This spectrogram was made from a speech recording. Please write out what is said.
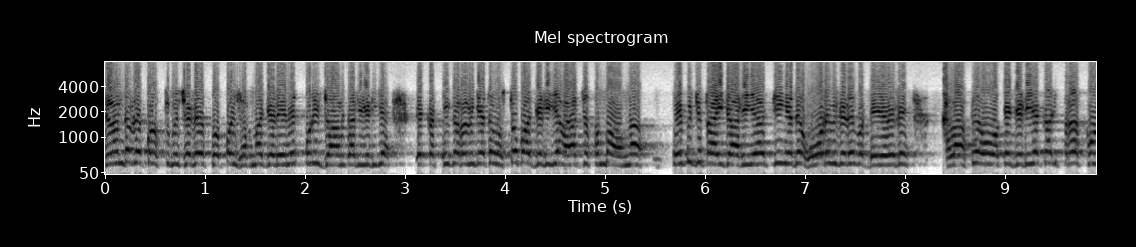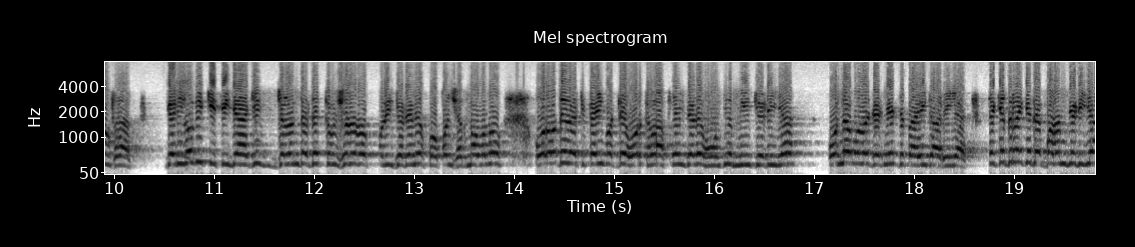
ਜਲੰਧਰ ਦੇ ਪੁਲਿਸ ਕਮਿਸ਼ਨਰ ਦੇ ਸੋਪਨ ਸ਼ਰਮਾ ਜਿਹੜੇ ਨੇ, ਪੂਰੀ ਜਾਣਕਾਰੀ ਜਿਹੜੀ ਹੈ ਇਹ ਇਕੱਠੀ ਕਰਨਗੇ ਤੇ ਉਸ ਤੋਂ ਬਾਅਦ ਜਿਹੜੀ ਆ ਅੱਜ ਸੰਭਾਵਨਾ ਇਹ ਵੀ ਜਤਾਈ ਜਾ ਰਹੀ ਹੈ ਕਿ ਇਹਦੇ ਹੋਰ ਵੀ ਜਿਹੜੇ ਵੱਡੇ ਜਿਹੜੇ ਨੇ, ਖੁਲਾਸੇ ਹੋ ਕੇ ਜਿਹੜੀ ਹੈ ਕੱਲ ਪ੍ਰੈਸ ਕਾਨਫਰੰਸ ਜਿਹੜੀ ਉਹ ਵੀ ਕੀਤੀ ਜਾਏਗੀ, ਜਲੰਧਰ ਦੇ ਕਮਿਸ਼ਨਰ ਪੁਲਿਸ ਜਿਹੜੇ ਨੇ ਸੋਪਨ ਸ਼ਰਮਾ ਵੱਲੋਂ, ਔਰ ਉਹਦੇ ਵਿੱਚ ਕਈ ਵੱਡੇ ਹੋਰ ਖੁਲਾਸੇ ਜਿਹੜੇ ਹੋਣ ਦੀ ਉਮੀਦ ਜਿਹੜੀ ਹੈ ਉਹਨਾਂ ਵੱਲੋਂ ਜਿਹੜੀ ਹੈ ਜਤਾਈ ਜਾ ਰਹੀ ਹੈ ਤੇ ਕਿਤੇ ਨਾ ਕਿਤੇ ਪਰਮ ਜਿਹੜੀ ਹੈ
